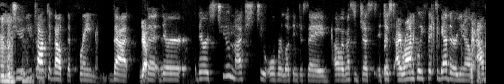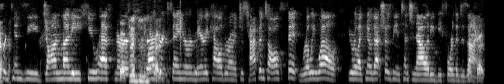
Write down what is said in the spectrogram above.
Mhm. Which you you talked about the framing that Yeah. the, there there's too much to overlook and just say, oh, it must have just it just ironically fit together. You know, Alfred Kinsey, John Money, Hugh Hefner, That's right. Margaret Sanger, Mary Calderone. It just happened to all fit really well. You were like, no, that shows the intentionality before the design. Right.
